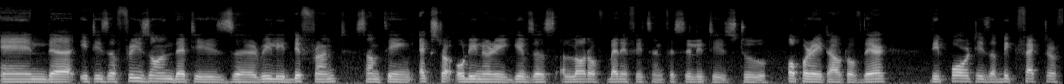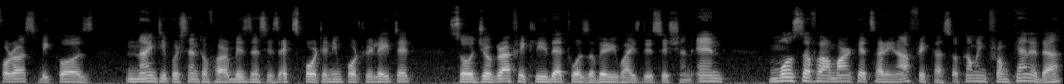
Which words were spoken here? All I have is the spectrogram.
and uh, it is a free zone that is uh, really different, something extraordinary, gives us a lot of benefits and facilities to operate out of there. The port is a big factor for us because 90% of our business is export and import related. So geographically, that was a very wise decision. And most of our markets are in Africa. So coming from Canada,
